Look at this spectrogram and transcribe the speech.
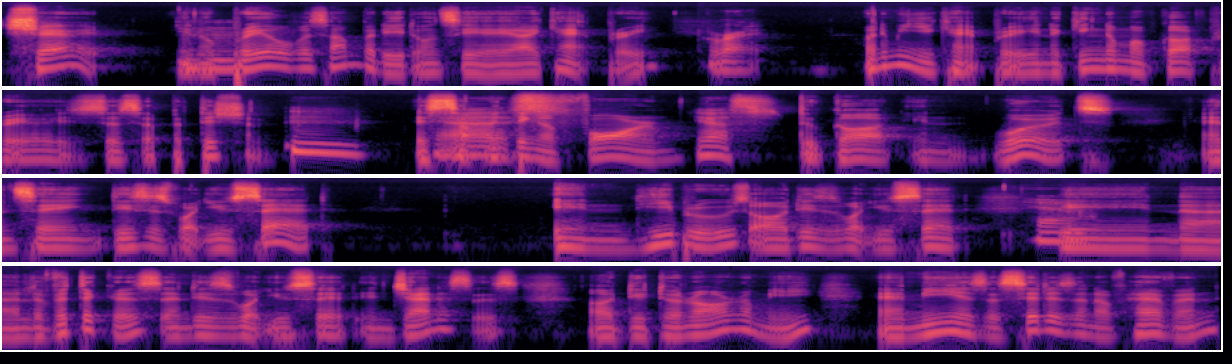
share it. You know, mm-hmm. pray over somebody. Don't say, hey, I can't pray. Right. What do you mean you can't pray? In the kingdom of God, prayer is just a petition. It's submitting a form Yes. to God in words and saying, This is what you said in Hebrews, or this is what you said Yeah. in uh, Leviticus, and this is what you said in Genesis or Deuteronomy. And me, as a citizen of heaven,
